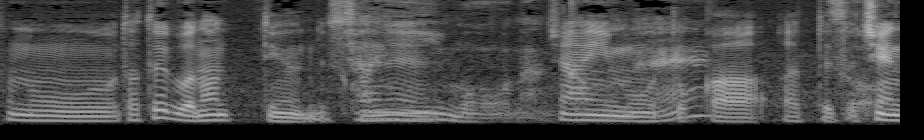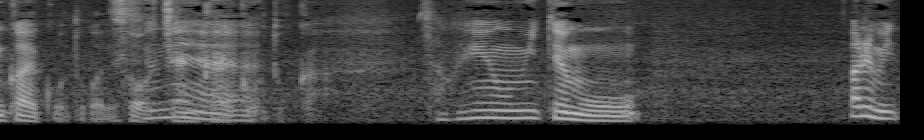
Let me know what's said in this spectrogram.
その例えばなんて言うんですチャかねイモなんかも、ね、チャイモとかあとそう。チェーン開口とかですよね。そうチェーン開口とか。作品を見てもある意味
